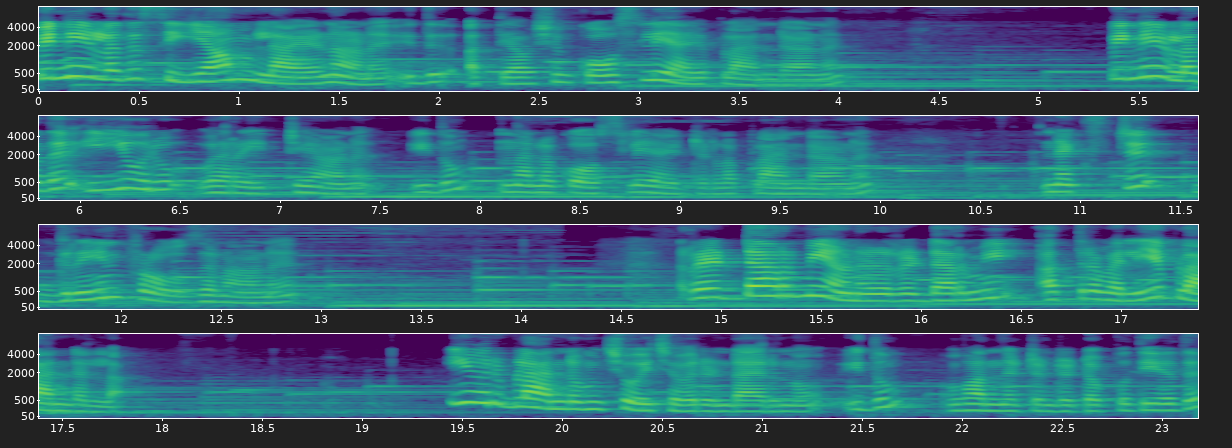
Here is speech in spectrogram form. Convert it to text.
പിന്നെയുള്ളത് സിയാം ലയൺ ആണ്. ഇത് അത്യാവശ്യം കോസ്റ്റ്ലി ആയ പ്ലാന്റ് ആണ്. പിന്നെയുള്ളത് ഈ ഒരു വെറൈറ്റി ആണ്. ഇതും നല്ല കോസ്റ്റ്ലി ആയിട്ടുള്ള പ്ലാന്റ് ആണ്. നെക്സ്റ്റ് ഗ്രീൻ ഫ്രോസൺ ആണ്. റെഡ് ആർമി ആണ്. റെഡ് ആർമി അത്ര വലിയ പ്ലാന്റ് അല്ല. ഈ ഒരു ബ്ലാൻഡും ചോദിച്ചവരുണ്ടായിരുന്നു. ഇതും വന്നിട്ടുണ്ട് കേട്ടോ പുതിയത്.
